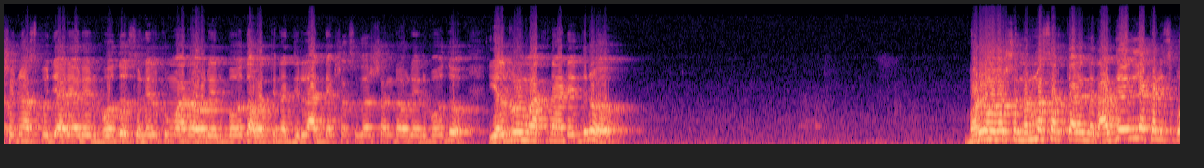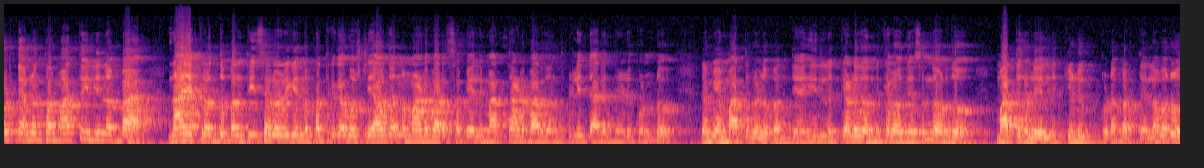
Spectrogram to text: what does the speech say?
ಶ್ರೀನಿವಾಸ್ ಪೂಜಾರಿ ಅವರು ಇರ್ಬೋದು ಸುನಿಲ್ ಕುಮಾರ್ ಅವರು ಇರ್ಬೋದು ಅವತ್ತಿನ ಜಿಲ್ಲಾಧ್ಯಕ್ಷ ಸುದರ್ಶನ್ ಅವರು ಇರ್ಬೋದು ಎಲ್ಲರೂ ಮಾತನಾಡಿದ್ರು ಬರುವ ವರ್ಷ ನಮ್ಮ ಸರ್ಕಾರದಿಂದ ರಾಜ್ಯದಲ್ಲೇ ಕಳಿಸಿಕೊಡ್ತೆ ಅನ್ನುವಂಥ ಮಾತು ಇಲ್ಲಿನೊಬ್ಬ ನಾಯಕರದ್ದು ಬಂದು ಈಸರವರಿಗೆ ಅವರಿಗೆ ಪತ್ರಿಕಾಗೋಷ್ಠಿ ಯಾವುದನ್ನು ಮಾಡಬಾರದು ಸಭೆಯಲ್ಲಿ ಮಾತನಾಡಬಾರದು ಅಂತ ಹೇಳಿದ್ದಾರೆ ಅಂತ ಹೇಳಿಕೊಂಡು ನಮಗೆ ಮಾತುಗಳು ಬಂತೆ ಇಲ್ಲಿ ಕೆಲವೊಂದು ಕೆಲವು ದಿವಸದಿಂದ ಅವ್ರದ್ದು ಮಾತುಗಳು ಎಲ್ಲಿ ಕೇಳಿ ಕೂಡ ಬರ್ತಾ ಇಲ್ಲ. ಅವರು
